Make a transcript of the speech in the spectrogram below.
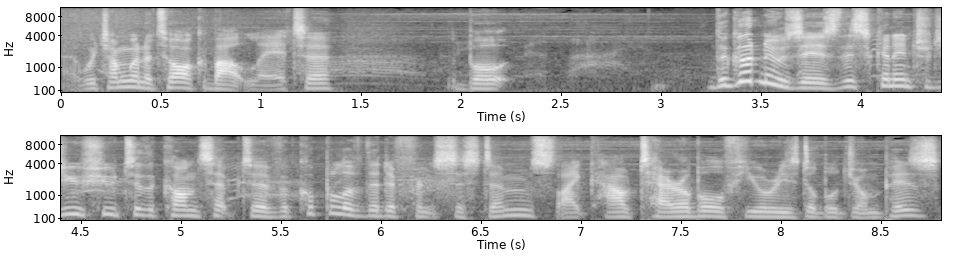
uh, which I'm going to talk about later, but the good news is this can introduce you to the concept of a couple of the different systems, like how terrible Fury's double jump is,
